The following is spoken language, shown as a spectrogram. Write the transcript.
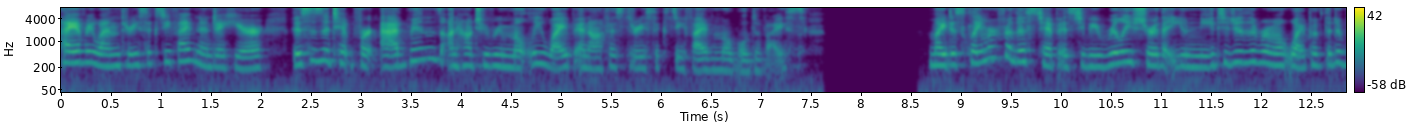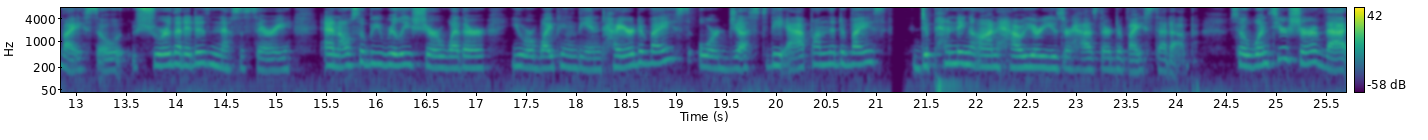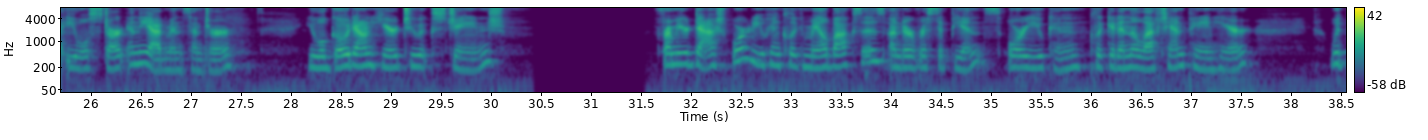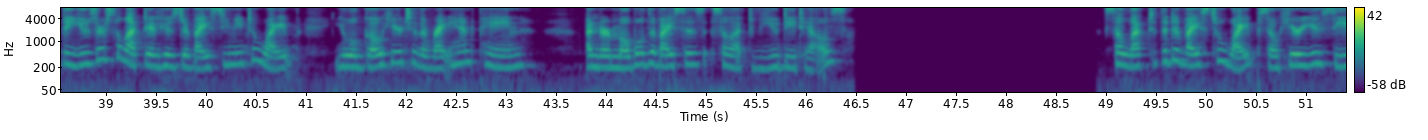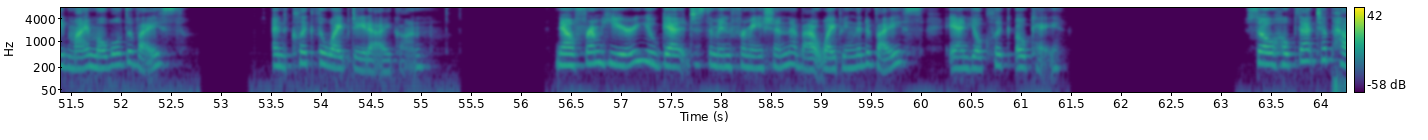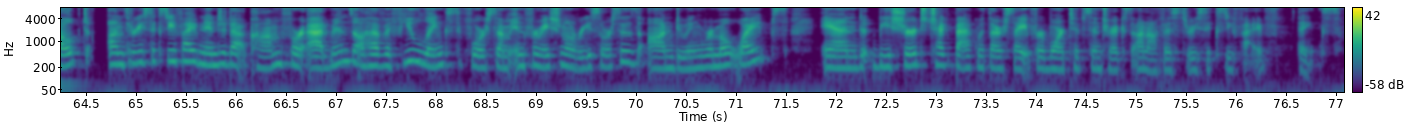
Hi everyone, 365 Ninja here. This is a tip for admins on how to remotely wipe an Office 365 mobile device. My disclaimer for this tip is to be really sure that you need to do the remote wipe of the device, so sure that it is necessary, and also be really sure whether you are wiping the entire device or just the app on the device, depending on how your user has their device set up. So once you're sure of that, you will start in the admin center. You will go down here to Exchange. From your dashboard, you can click Mailboxes under Recipients, or you can click it in the left-hand pane here. With the user selected whose device you need to wipe, you will go here to the right-hand pane. Under Mobile Devices, select View Details. Select the device to wipe, so here you see My Mobile Device, and click the Wipe Data icon. Now from here, you get some information about wiping the device and you'll click OK. So hope that tip helped. On 365ninja.com for admins, I'll have a few links for some informational resources on doing remote wipes and be sure to check back with our site for more tips and tricks on Office 365. Thanks.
